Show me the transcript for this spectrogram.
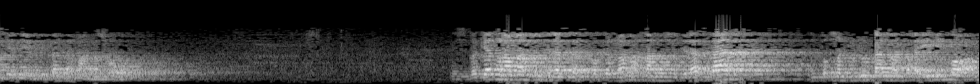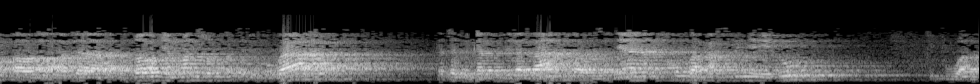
isim yang kita termasuk. Sebagian ulama menjelaskan, sebagian ulama namun menjelaskan untuk mendudukan masalah ini kok uh, ada dorong yang masuk jadi kubah. Berikan penjelasan bahwasanya kubah aslinya itu dibuang.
